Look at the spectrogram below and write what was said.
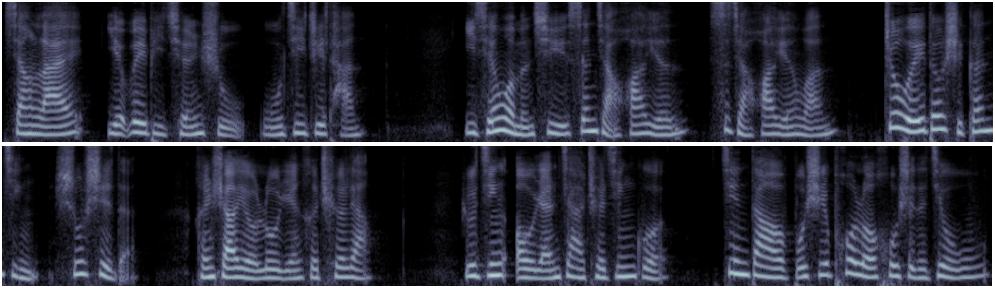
想来也未必全属无稽之谈。以前我们去三角花园、四角花园玩，周围都是干净舒适的，很少有路人和车辆。如今偶然驾车经过，见到不是破落户式的旧屋，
